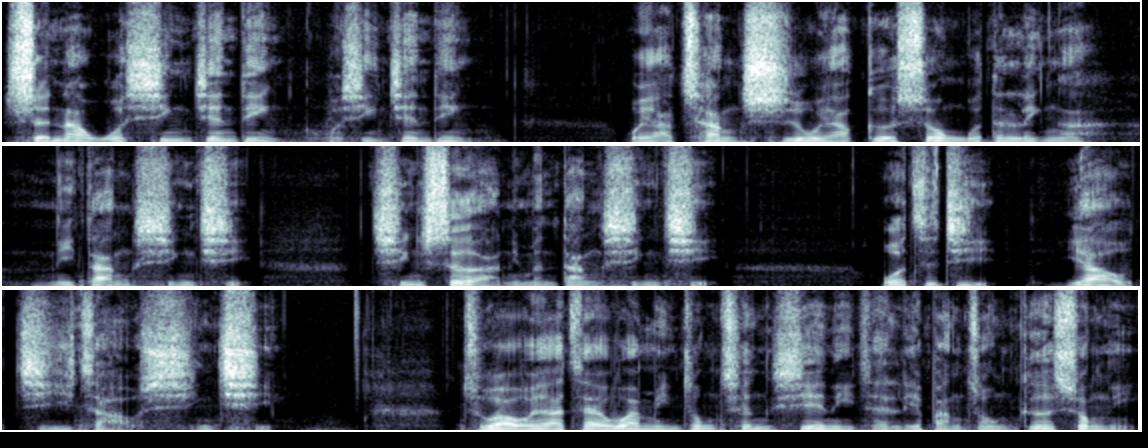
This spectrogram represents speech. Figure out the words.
神啊，我心坚定，我心坚定，我要唱诗，我要歌颂我的灵啊！你当行起，琴瑟啊，你们当行起，我自己要及早行起。主啊，我要在万民中称谢你，在列邦中歌颂你，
